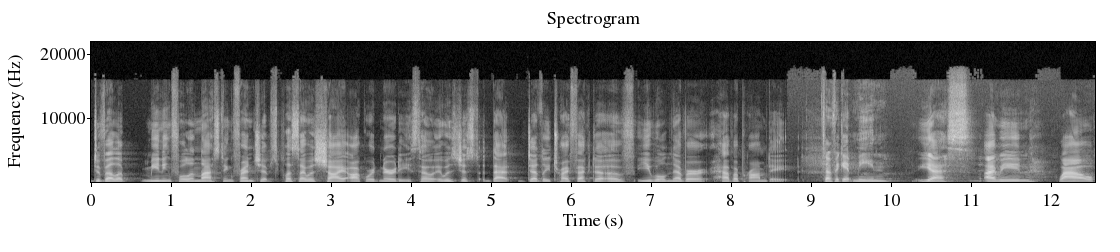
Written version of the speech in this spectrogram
develop meaningful and lasting friendships. Plus, I was shy, awkward, nerdy. So it was just that deadly trifecta of you will never have a prom date. Don't forget mean. Yes. I mean, wow.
